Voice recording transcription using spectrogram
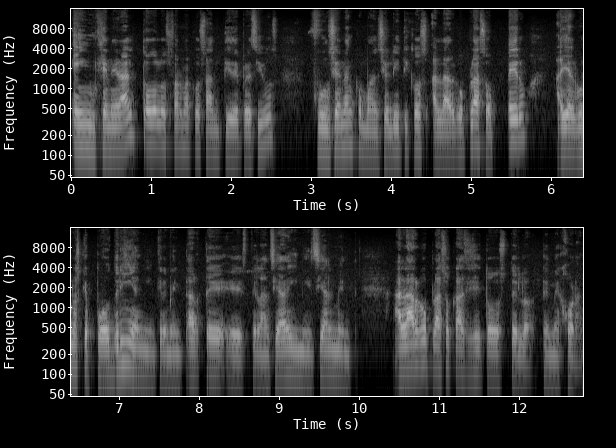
En general, todos los fármacos antidepresivos funcionan como ansiolíticos a largo plazo, pero hay algunos que podrían incrementarte este, la ansiedad inicialmente. A largo plazo casi todos te, lo, te mejoran.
